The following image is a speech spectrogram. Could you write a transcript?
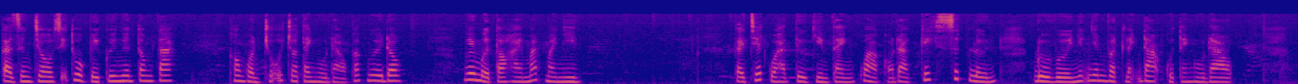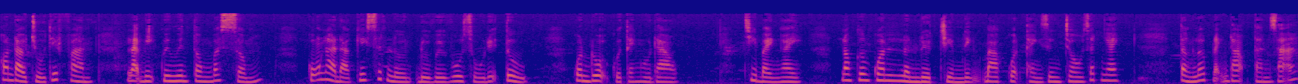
Cả Dương Châu sẽ thuộc về Quy Nguyên Tông ta. Không còn chỗ cho thanh hồ đảo các ngươi đâu. Ngươi mở to hai mắt mà nhìn. Cái chết của hạt tử kiềm thánh quả có đả kích rất lớn Đối với những nhân vật lãnh đạo của thanh hồ đảo. Con đảo chủ thiết phàn Lại bị Quy Nguyên Tông bắt sống, Cũng là đả kích rất lớn đối với vô số đệ tử, Quân đội của thanh hồ đảo. Chỉ 7 ngày Long Cương Quân lần lượt chiếm lĩnh ba quận thành Dương Châu rất nhanh. Tầng lớp lãnh đạo tan rã.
